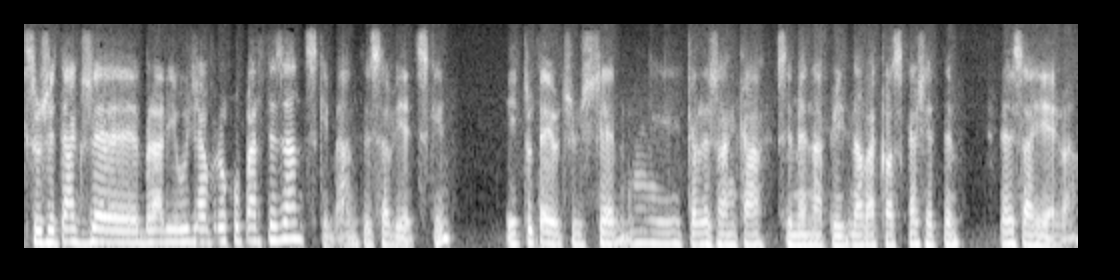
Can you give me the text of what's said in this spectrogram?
którzy także brali udział w ruchu partyzanckim, antysowieckim. I tutaj oczywiście mm, koleżanka Symena Nowakowska się tym zajęła.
